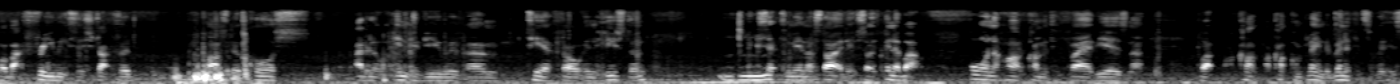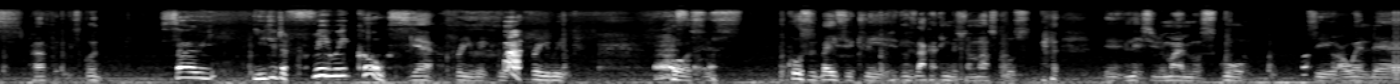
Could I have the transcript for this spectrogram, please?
for about three weeks in Stratford. Passed the course, had a little interview with um, TFL in Euston, mm-hmm. accepted me, and I started it. So it's been about four and a half, coming to five years now. But I can't, I can't complain. The benefits of it is perfect. It's good. So you did a three week course. Yeah, three week, ah. three week course. The course was basically it was like an English and maths course. it literally reminded me of school. So I went there,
